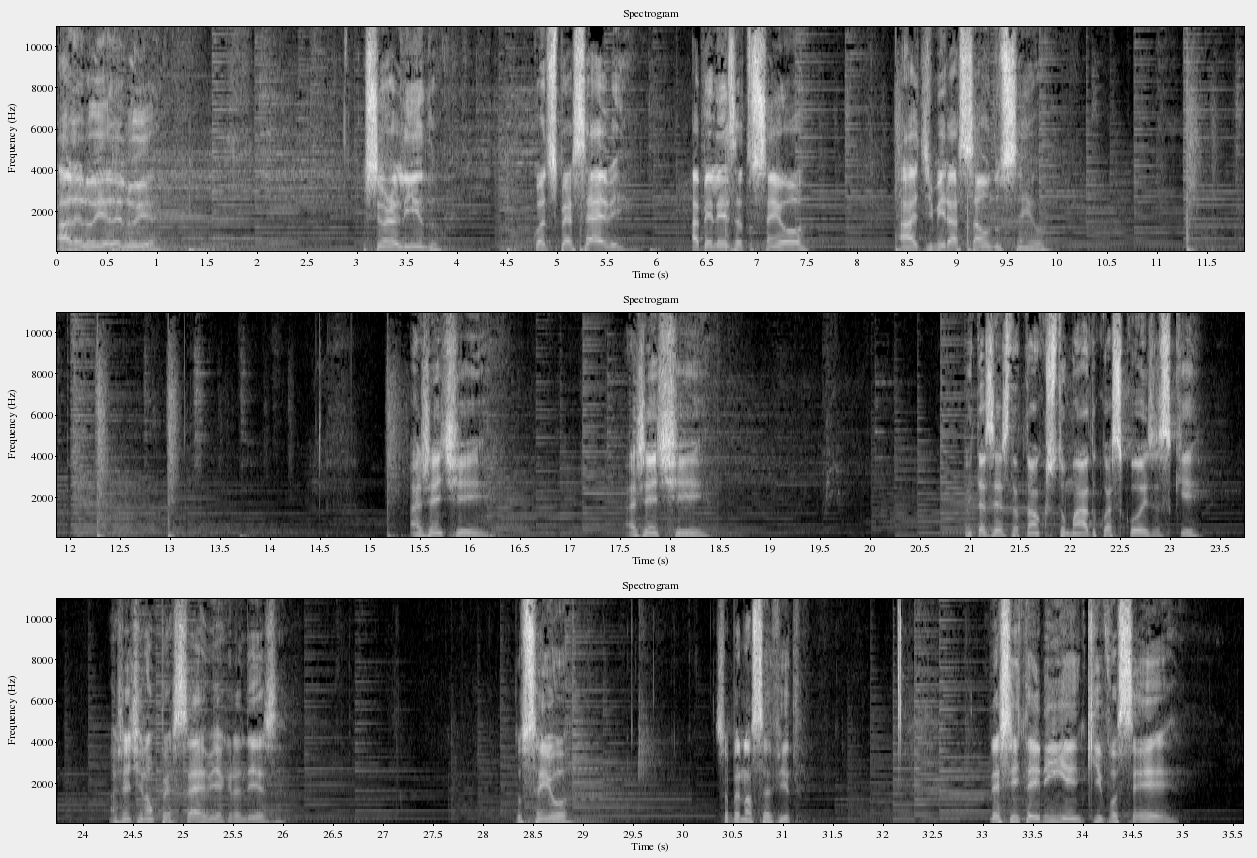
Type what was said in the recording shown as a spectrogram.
Aleluia, aleluia. O Senhor é lindo. Quantos percebem a beleza do Senhor, a admiração do Senhor? A gente, a gente, muitas vezes está tão acostumado com as coisas que a gente não percebe a grandeza do Senhor sobre a nossa vida. Nesse inteirinho em que você,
